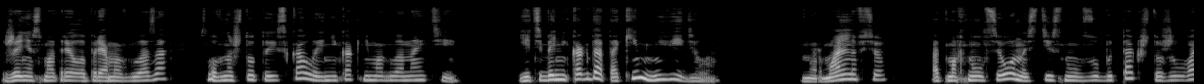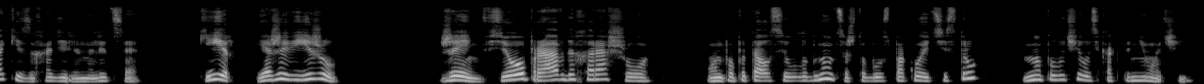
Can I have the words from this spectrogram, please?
Женя смотрела прямо в глаза, словно что-то искала и никак не могла найти. «Я тебя никогда таким не видела». «Нормально все», Отмахнулся он и стиснул зубы так, что желваки заходили на лице. — Кир, я же вижу. — Жень, все правда хорошо. Он попытался улыбнуться, чтобы успокоить сестру, но получилось как-то не очень.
